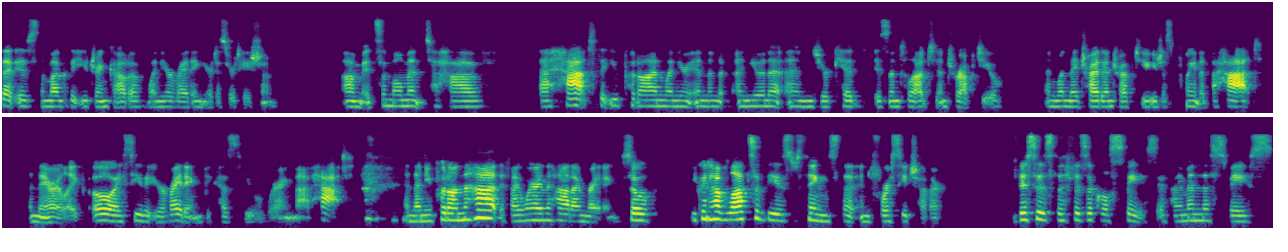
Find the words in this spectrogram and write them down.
that is the mug that you drink out of when you're writing your dissertation. Um, it's a moment to have a hat that you put on when you're in an, a unit and your kid isn't allowed to interrupt you. And when they try to interrupt you, you just point at the hat and they're like, oh, I see that you're writing because you're wearing that hat. and then you put on the hat. If I'm wearing the hat, I'm writing. So you can have lots of these things that enforce each other. This is the physical space. If I'm in this space,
